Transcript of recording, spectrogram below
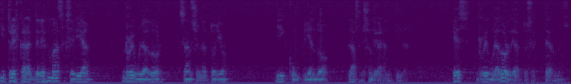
Y tres caracteres más serían regulador, sancionatorio y cumpliendo la función de garantía. Es regulador de actos externos.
